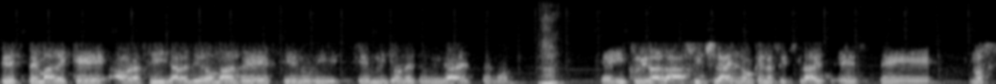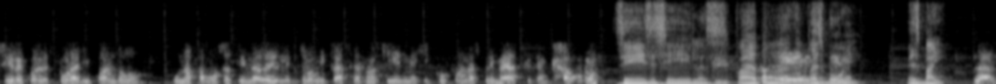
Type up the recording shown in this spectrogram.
es tema de que ahora sí ya ha vendido más de 100, 100 millones de unidades, perdón. ¿Ah? Eh, incluida la Switch Lite, ¿no? Que la Switch Lite, este, no sé si recuerdes por allí cuando una famosa tienda de electrónica cerró aquí en México, fueron las primeras que se acabaron. Sí, sí, sí, las Best Buy, Best Buy. Las,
